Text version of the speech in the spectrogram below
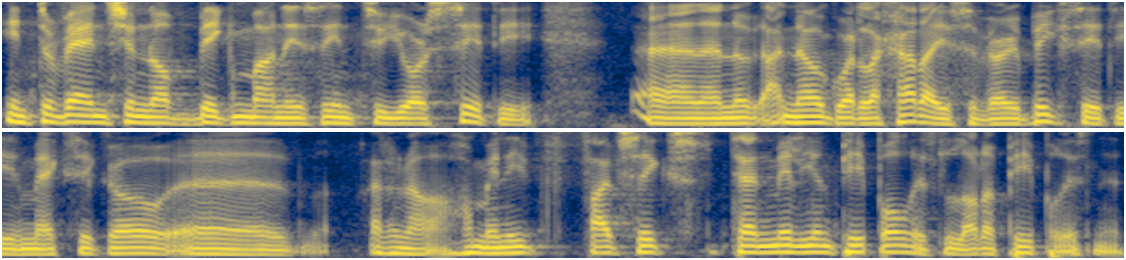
intervention of big monies into your city. And I know, I know, Guadalajara is a very big city in Mexico. Uh, I don't know how many, five, six, ten million people. It's a lot of people, isn't it?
